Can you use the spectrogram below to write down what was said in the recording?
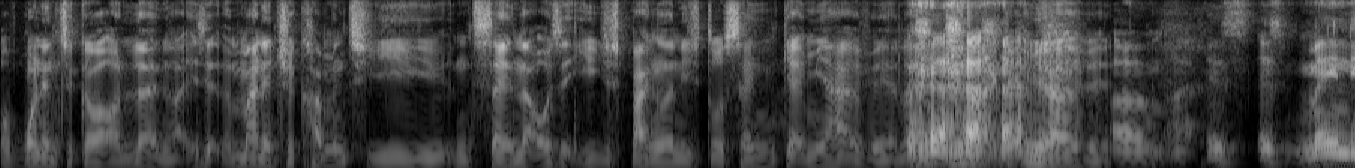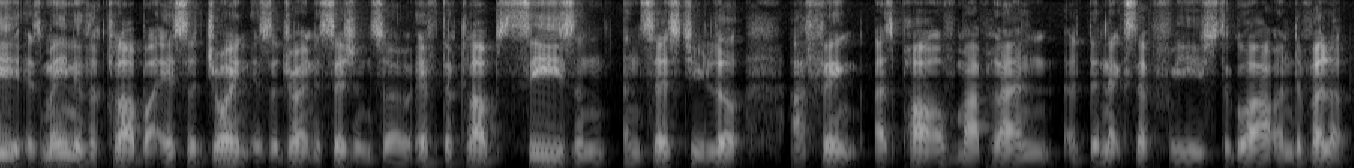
of wanting to go out and learn? Like, is it the manager coming to you and saying that, or is it you just banging on his door saying, "Get me out of here, like, get me out of here"? Um, uh, it's it's mainly it's mainly the club, but it's a joint it's a joint decision. So if the club sees and, and says to you, look, I think as part of my plan, uh, the next step for you is to go out and develop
